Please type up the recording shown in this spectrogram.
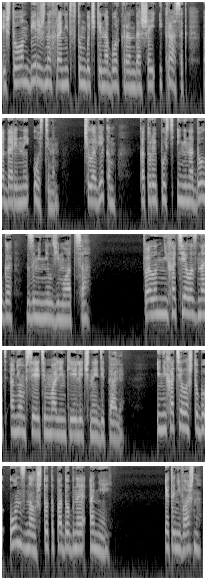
и что он бережно хранит в тумбочке набор карандашей и красок, подаренный Остином, человеком, который пусть и ненадолго заменил ему отца. Фэллон не хотела знать о нем все эти маленькие личные детали и не хотела, чтобы он знал что-то подобное о ней. Это не важно?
